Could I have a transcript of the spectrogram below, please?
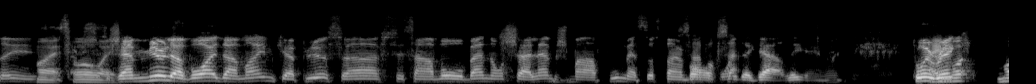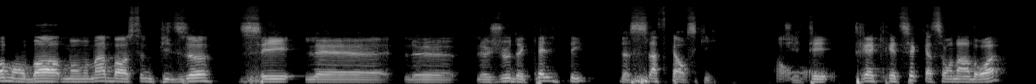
Ouais. Oh, ouais. J'aime mieux le voir de même que plus ah, si ça en va au banc nonchalant, puis je m'en fous, mais ça, c'est un 100%. bon point de garder. Hein, Toi, Rick? moi, mon, bar, mon moment Boston Pizza, c'est le, le, le, jeu de qualité de Slavkowski. J'ai oh. été très critique à son endroit.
